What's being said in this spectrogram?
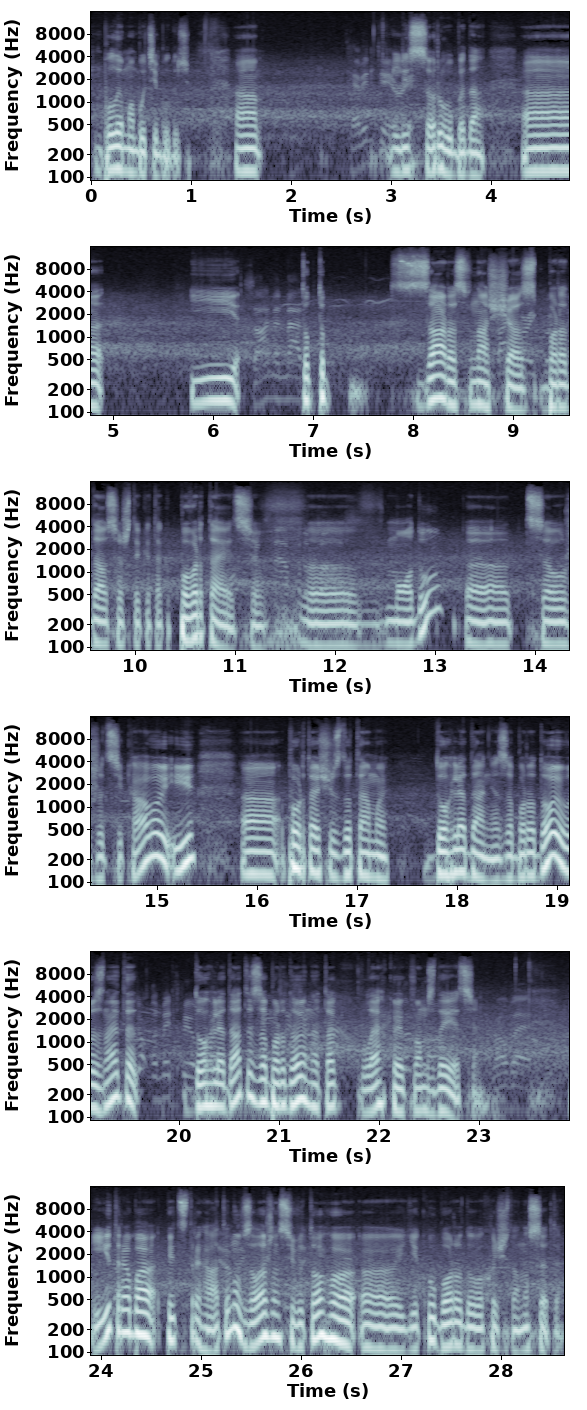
Були, мабуть, і будуть. А, лісоруби, да. А, і тобто зараз в наш час борода все ж таки так повертається в, в моду. Е, Це вже цікаво. І е, повертаючись до теми доглядання за бородою, ви знаєте, доглядати за бородою не так легко, як вам здається. Її треба підстригати, ну, в залежності від того, е, яку бороду ви хочете носити.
